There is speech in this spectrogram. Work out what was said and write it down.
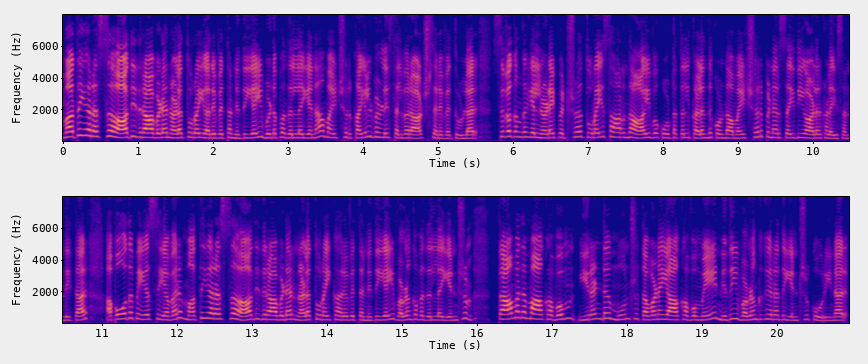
மத்திய அரசு ஆதிதிராவிட நலத்துறை அறிவித்த நிதியை விடுப்பதில்லை என அமைச்சர் கயல்வெள்ளி செல்வராஜ் தெரிவித்துள்ளார். சிவகங்கையில் நடைபெற்ற துறை சார்ந்த ஆய்வுக் கூட்டத்தில் கலந்து கொண்ட அமைச்சர் பின்னர் செய்தியாளர்களை சந்தித்தார். அப்போது பேசிய அவர் மத்திய அரசு ஆதிதிராவிடர் நலத்துறைக்கு அறிவித்த நிதியை வழங்குவதில்லை என்றும் தாமதமாகவும் இரண்டு மூன்று தவணையாகவுமே நிதி வழங்குகிறது என்று கூறினார்.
